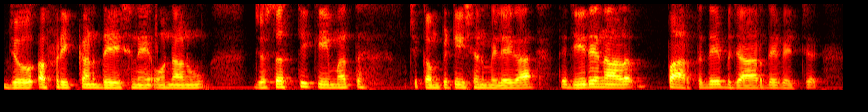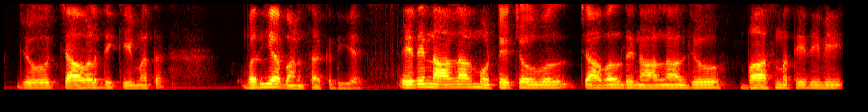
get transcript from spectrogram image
ਜੋ ਅਫਰੀਕਨ ਦੇਸ਼ ਨੇ ਉਹਨਾਂ ਨੂੰ ਜੋ ਸਸਤੀ ਕੀਮਤ 'ਚ ਕੰਪੀਟੀਸ਼ਨ ਮਿਲੇਗਾ ਤੇ ਜਿਹਦੇ ਨਾਲ ਭਾਰਤ ਦੇ ਬਾਜ਼ਾਰ ਦੇ ਵਿੱਚ ਜੋ ਚਾਵਲ ਦੀ ਕੀਮਤ ਵਧੀਆ ਬਣ ਸਕਦੀ ਹੈ। ਇਹਦੇ ਨਾਲ ਨਾਲ ਮੋٹے ਚੋਵਲ, ਚਾਵਲ ਦੇ ਨਾਲ ਨਾਲ ਜੋ ਬਾਸਮਤੀ ਦੀ ਵੀ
